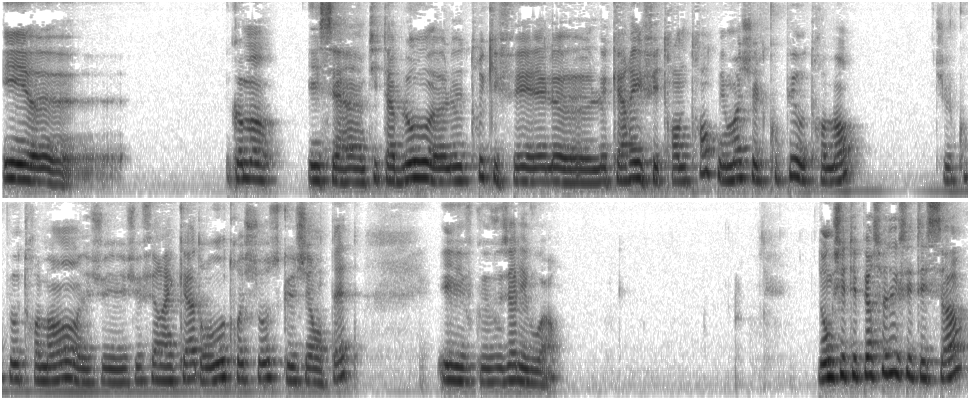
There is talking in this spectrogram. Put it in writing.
Et euh, comment? Et c'est un petit tableau, euh, le truc il fait, le, carré il fait 30-30, mais moi je vais le couper autrement. Je vais le couper autrement, je vais, je vais faire un cadre ou autre chose que j'ai en tête et que vous allez voir. Donc j'étais persuadée que c'était ça,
